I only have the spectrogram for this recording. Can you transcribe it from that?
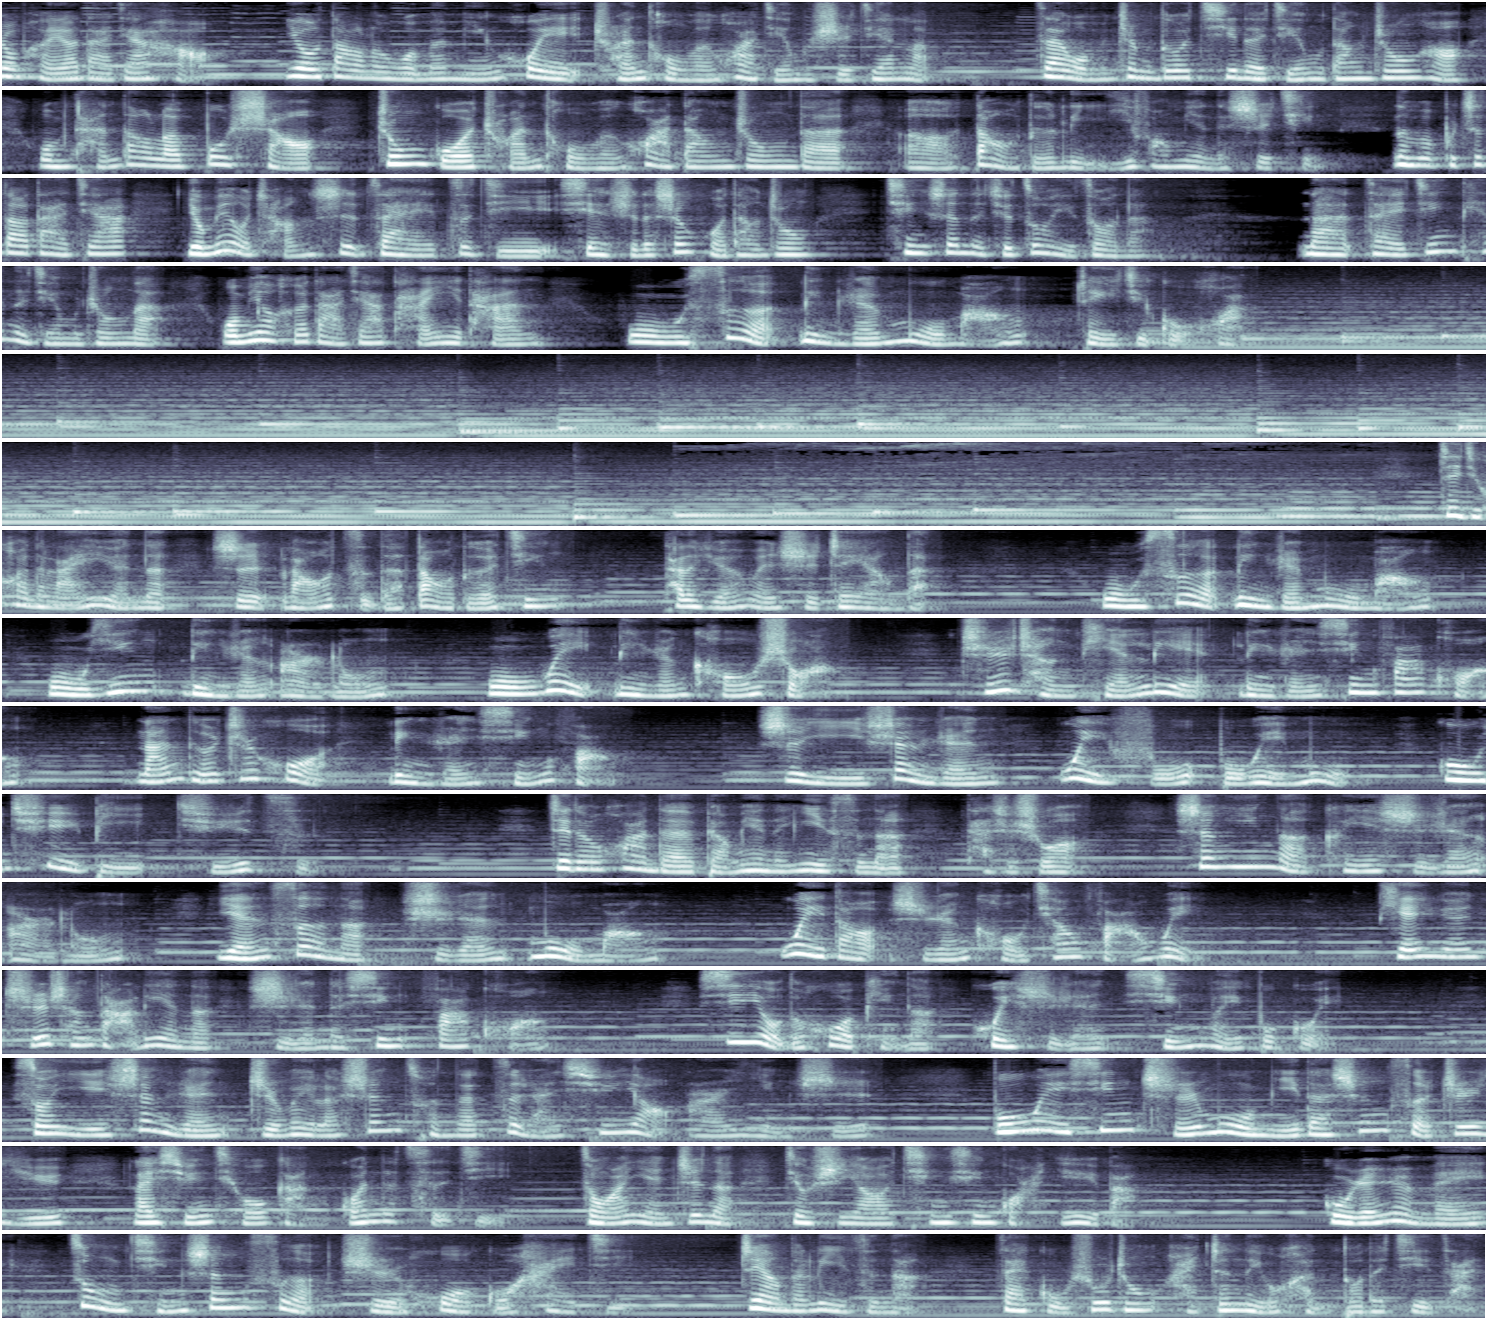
听众朋友，大家好，又到了我们明慧传统文化节目时间了。在我们这么多期的节目当中，哈，我们谈到了不少中国传统文化当中的呃道德礼仪方面的事情。那么，不知道大家有没有尝试在自己现实的生活当中亲身的去做一做呢？那在今天的节目中呢，我们要和大家谈一谈“五色令人目盲”这一句古话。这句话的来源呢，是老子的《道德经》，它的原文是这样的：“五色令人目盲，五音令人耳聋，五味令人口爽，驰骋田猎令人心发狂，难得之货令人行妨。是以圣人为福不为目，故去彼取此。”这段话的表面的意思呢，他是说。声音呢可以使人耳聋，颜色呢使人目盲，味道使人口腔乏味，田园驰骋打猎呢使人的心发狂，稀有的货品呢会使人行为不轨，所以圣人只为了生存的自然需要而饮食，不为心驰目迷的声色之余来寻求感官的刺激。总而言之呢，就是要清心寡欲吧。古人认为纵情声色是祸国害己，这样的例子呢，在古书中还真的有很多的记载。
